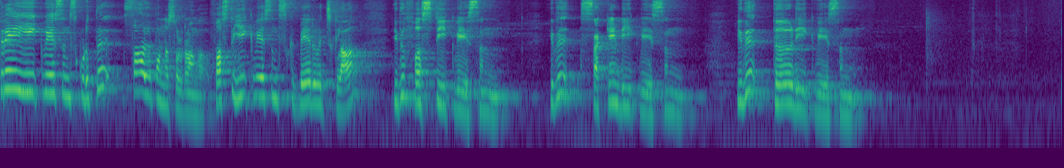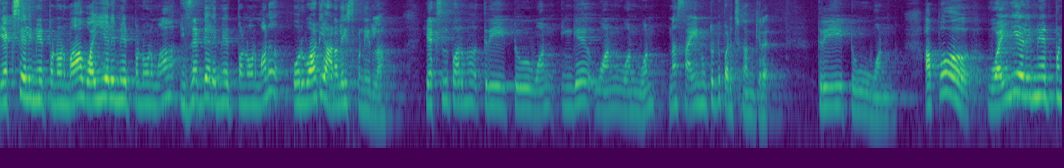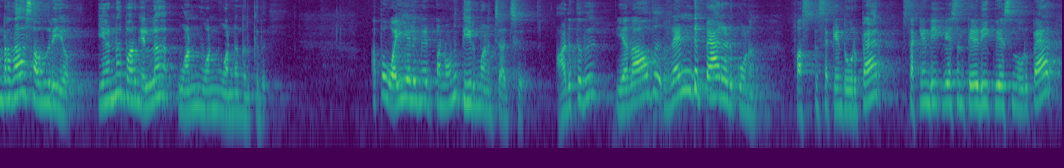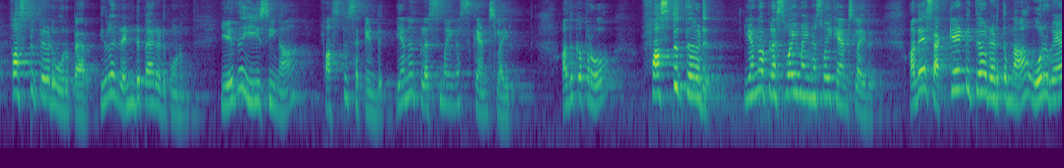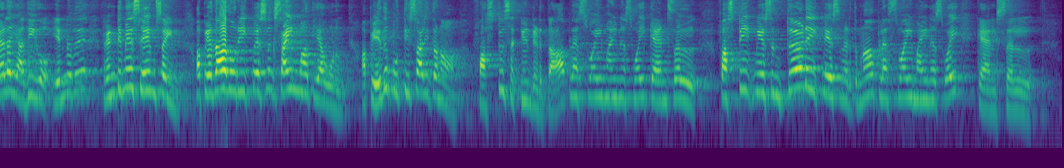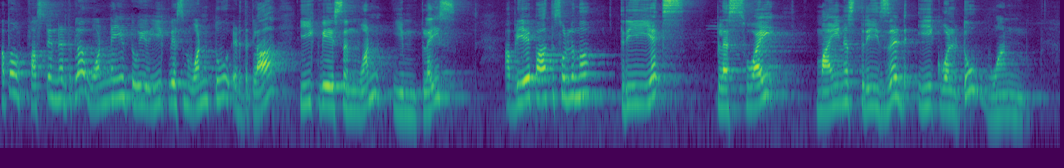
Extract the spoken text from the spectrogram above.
Three equations கொடுத்து solve பண்ண சொல்கிறாங்க ஃபர்ஸ்ட் ஈக்குவேஷன்ஸ்க்கு பேர் வச்சுக்கலாம். இது ஃபஸ்ட் ஈக்குவேஷன் இது செகண்ட் ஈக்குவேஷன் இது தேர்ட் ஈக்குவேஷன் எக்ஸ் எலிமினேட் பண்ணணுமா? ஒய் எலிமினேட் பண்ணணுமா? இசட் எலிமினேட் பண்ணணுமான்னு ஒரு வாட்டி அனலைஸ் பண்ணிடலாம். எக்ஸில் பாருங்க த்ரீ டூ ஒன் இங்கே ஒன் ஒன் ஒன் நான் சைன் விட்டுட்டு படித்து காமிக்கிறேன். த்ரீ டூ ஒன் அப்போது ஒய் எலிமினேட் பண்ணுறதா சௌகரியம் ஏன்னா பாருங்கள் எல்லாம் ஒன் ஒன் ஒன்னு இருக்குது. அப்போ ஒய் எலிமினேட் பண்ணோன்னு தீர்மானிச்சாச்சு. அடுத்தது ஏதாவது ரெண்டு பேர் எடுக்கணும். ஃபர்ஸ்ட் செகண்ட் ஒரு பேர் செகண்ட் ஈக்குவேஷன் தேர்ட் ஈக்குவேஷன் ஒரு பேர் ஃபர்ஸ்ட் தேர்டு ஒரு பேர் இதில் ரெண்டு பேர் எடுக்கணும். எது ஈஸினா ஃபஸ்ட்டு செகண்டு ஏன்னா ப்ளஸ் மைனஸ் கேன்சல் ஆயிரு. அதுக்கப்புறம் ஃபஸ்ட்டு தேர்டு ஏன்னா plus Y minus Y cancel ஆயிரு. அதே செகண்ட் தேர்ட் எடுத்தோம்னா ஒரு வேலை அதிகம். என்னது? ரெண்டுமே சேம் சைன் அப்ப ஏதாவது ஒரு ஈக்குவேஷனுக்கு சைன் மாத்தி ஆகணும். அப்ப எது புத்திசாலித்தனம்? ஃபர்ஸ்ட் செகண்ட் எடுத்தா plus Y minus Y cancel first equation third equation எடுத்தோம்னா plus Y minus Y cancel அப்போ ஃபர்ஸ்ட் என்ன எடுத்துக்கலாம்? ஒன்னையும் டூ ஈக்குவேஷன் ஒன் டூ எடுத்துக்கலாம். ஈக்குவேஷன் ஒன் இம்ப்ளைஸ் அப்படியே பார்த்து சொல்லுங்க. Three X plus Y minus three Z equal to one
